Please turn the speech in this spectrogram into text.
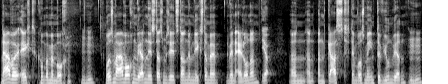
Nein, aber echt, kann man mal machen. Mhm. Was wir auch machen werden, ist, dass wir sie jetzt dann demnächst einmal, wenn einladen, Ja. einen, einen, einen Gast, den was wir interviewen werden. Mhm.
